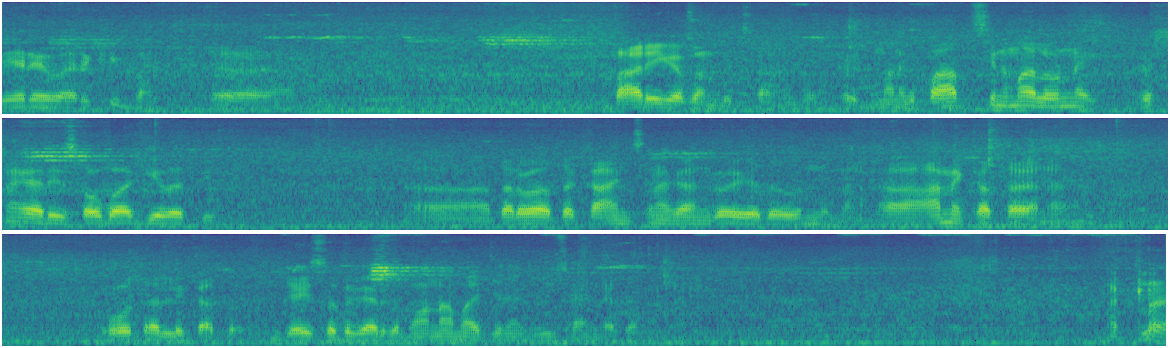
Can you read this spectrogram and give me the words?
వేరే వారికి భర్త భార్యగా పంపించాలనుకుంటాడు మనకు పాత సినిమాలు ఉన్నాయి. కృష్ణ గారి సౌభాగ్యవతి తర్వాత కాంచన గంగో ఏదో ఉంది మన ఆమె కథ అని ఓ తల్లి కథ. జయసుధ గారిది మొన్న మధ్యన చూశాం కదా. అట్లా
